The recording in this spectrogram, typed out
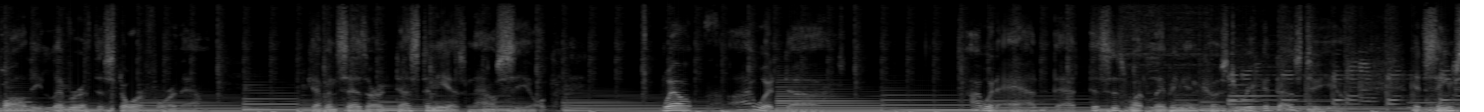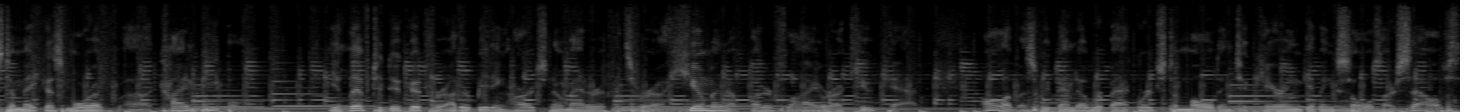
quality liver at the store for them. Kevin says our destiny is now sealed. Well, I would uh, I would add that this is what living in Costa Rica does to you. It seems to make us more of uh, kind people you live to do good for other beating hearts, no matter if it's for a human, a butterfly, or a cute cat. All of us, we bend over backwards to mold into caring, giving souls ourselves,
